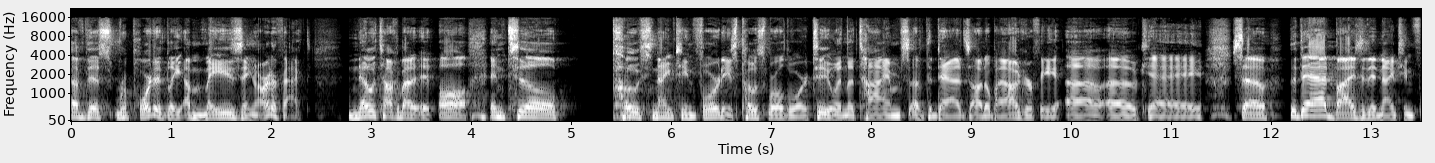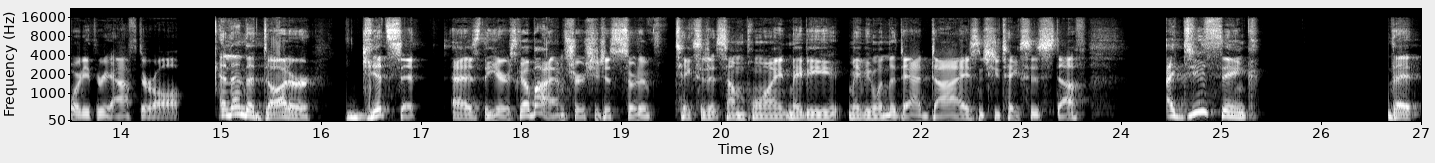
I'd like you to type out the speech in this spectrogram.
of this reportedly amazing artifact, no talk about it at all until post 1940s, post World War II, in the times of the dad's autobiography. Oh, okay. So the dad buys it in 1943 after all. And then the daughter gets it as the years go by. I'm sure she just sort of takes it at some point, maybe maybe when the dad dies and she takes his stuff. I do think that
